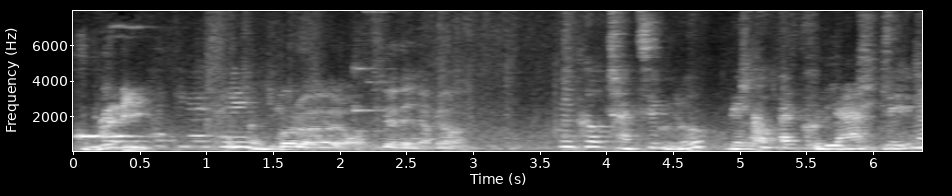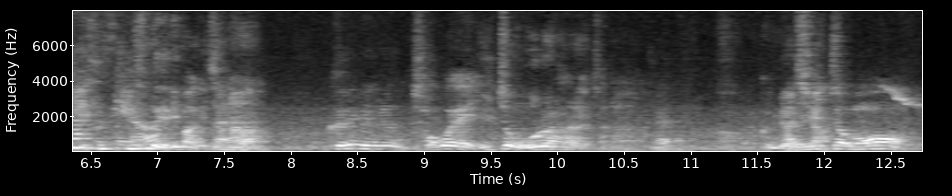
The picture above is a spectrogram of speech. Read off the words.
커피 할 자, 차례입니다. 이거를 어떻게 되냐면 풀컵 좌측으로 네 자, 컵 받습니다. 내리막 계속 보세요. 내리막이잖아. 그러면은 저거에 1.5를 하라 했잖아. 네. 어, 그럼 몇이야? 1.5.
